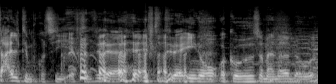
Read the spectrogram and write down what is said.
dejligt demokrati, efter det, der, efter det der ene år var gået, som han havde lovet.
